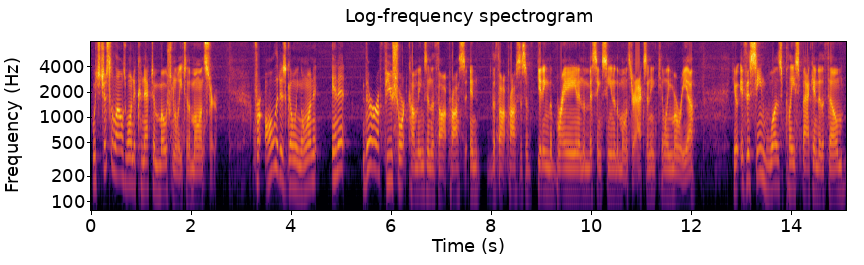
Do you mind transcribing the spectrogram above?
which just allows one to connect emotionally to the monster for all that is going on in it, there are a few shortcomings in the thought process in the thought process of getting the brain and the missing scene of the monster accident killing Maria. You know, if this scene was placed back into the film,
